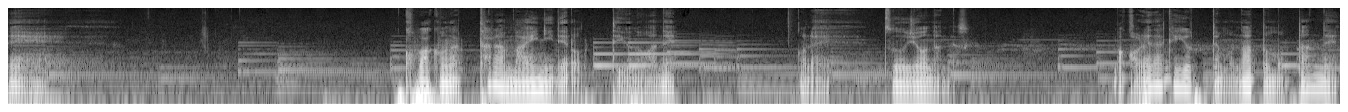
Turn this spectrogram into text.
えー、ら前に出ろっていうのはね、これ通常なんですけど、まあこれだけ言ってもなと思ったんで、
